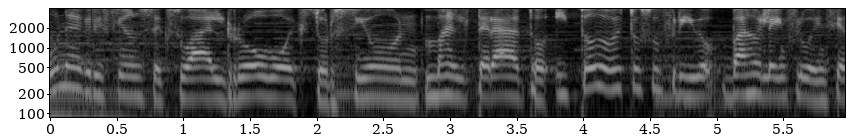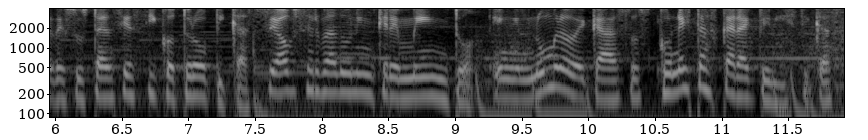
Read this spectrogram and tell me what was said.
Una agresión sexual, robo, extorsión, maltrato y todo esto sufrido bajo la influencia de sustancias psicotrópicas. Se ha observado un incremento en el número de casos con estas características.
